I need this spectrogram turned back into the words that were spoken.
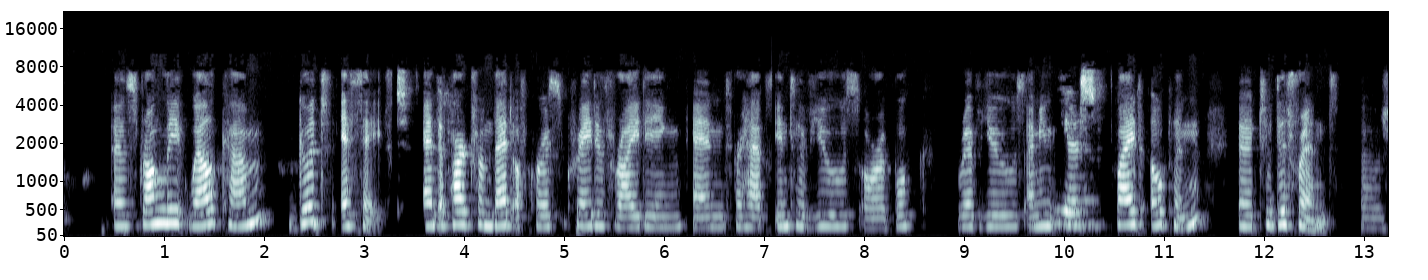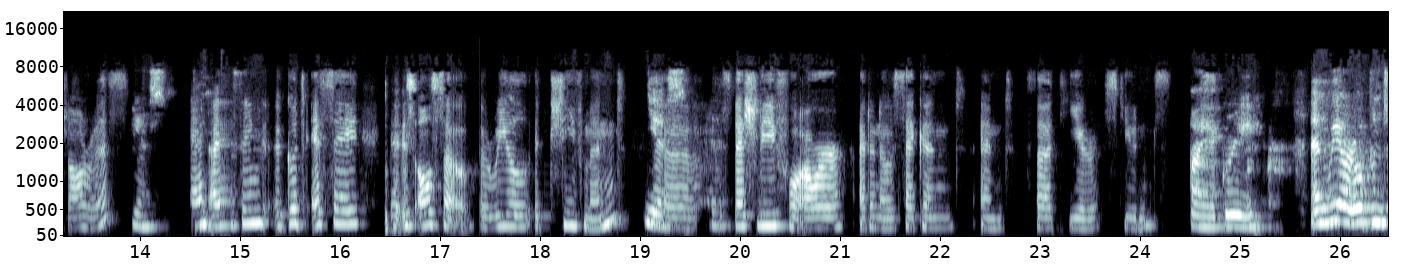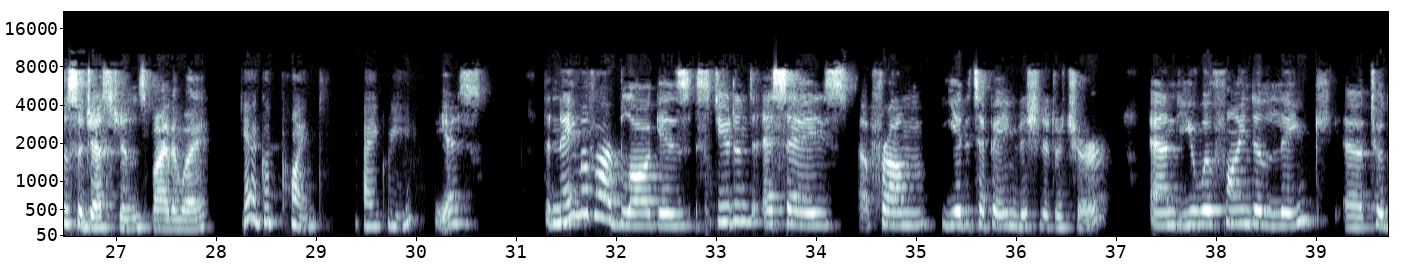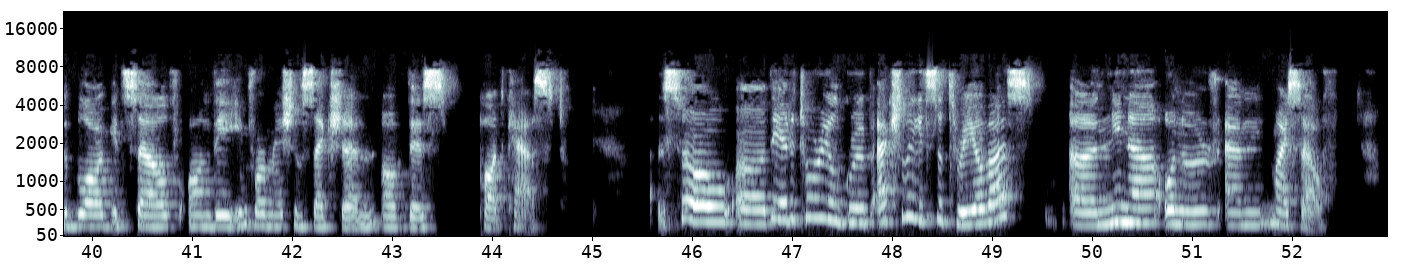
uh, strongly welcome good essays. And apart from that, of course, creative writing and perhaps interviews or book reviews. I mean, yes, quite open uh, to different uh, genres. Yes. And I think a good essay is also a real achievement. Yes. Uh, especially for our, I don't know, second and third year students. I agree. And we are open to suggestions, by the way. Yeah, good point. I agree. Yes. The name of our blog is Student Essays from Yeditepe English Literature. And you will find a link uh, to the blog itself on the information section of this podcast. So, uh, the editorial group actually, it's the three of us uh, Nina, Onur, and myself.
